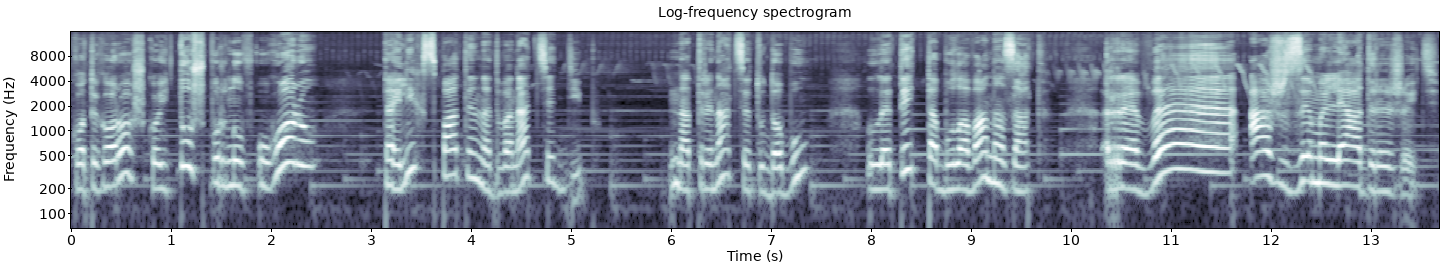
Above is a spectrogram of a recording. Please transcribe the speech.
Котигорошко й ту шпурнув угору та й ліг спати на дванадцять діб. На тринадцяту добу летить та булава назад. Реве, аж земля дрижить.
